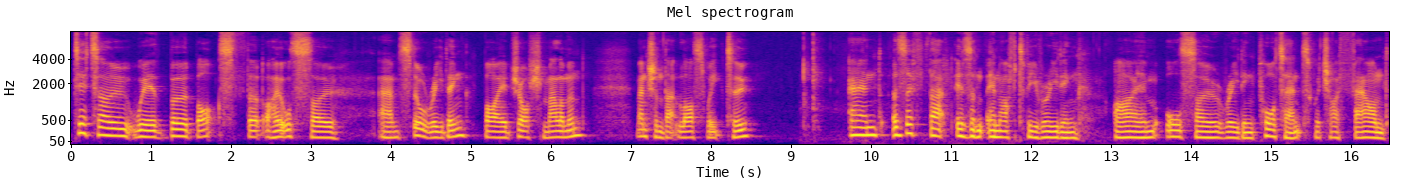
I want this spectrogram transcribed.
Ditto with Bird Box, that I also am still reading by Josh Malerman. Mentioned that last week too. And as if that isn't enough to be reading, I'm also reading Portent, which I found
